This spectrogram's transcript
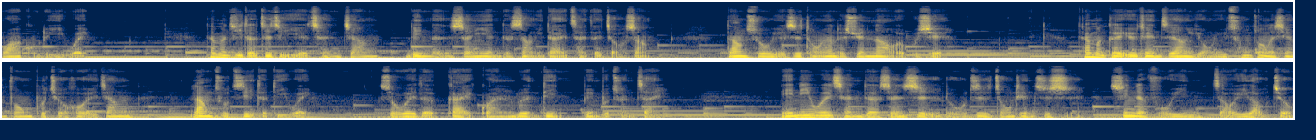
挖苦的意味。他们记得自己也曾将令人生厌的上一代踩在脚上，当初也是同样的喧闹而不屑。他们可以预见这样勇于冲撞的先锋，不久后也将让出自己的地位。所谓的盖棺论定并不存在。泥泞围城的身世如日中天之时，新的福音早已老旧。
